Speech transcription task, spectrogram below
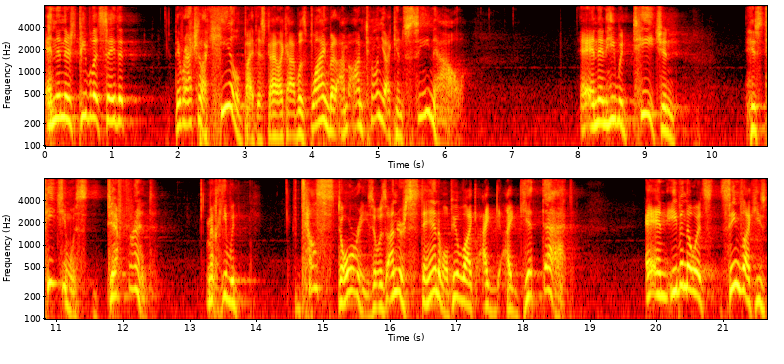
And then there's people that say that they were actually like healed by this guy. Like I was blind, but I'm, I'm telling you, I can see now. And then he would teach, and his teaching was different. I mean, he would tell stories. It was understandable. People were like, I, I get that. And even though it seems like he's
